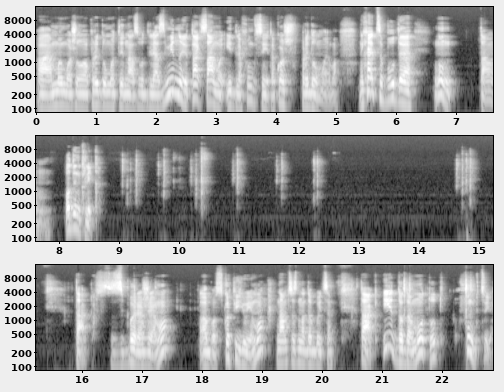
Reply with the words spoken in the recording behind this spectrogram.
а, ми можемо придумати назву для змінної, так само і для функції також придумуємо. Нехай це буде, ну, там, один клік. Так, збережемо або скопіюємо, нам це знадобиться. Так, і додамо тут функцію.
